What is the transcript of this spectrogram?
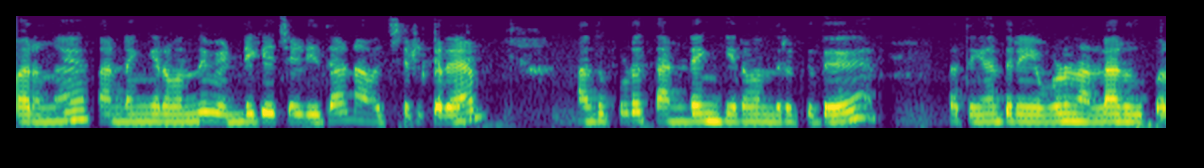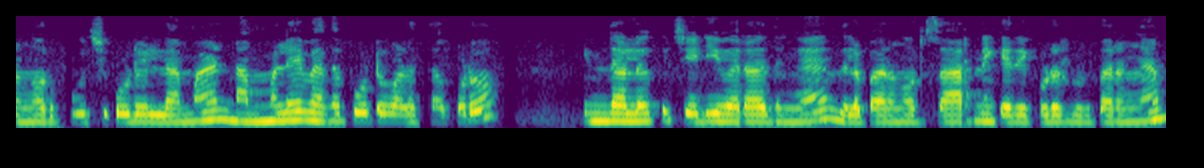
பாருங்கள் தண்டங்கீரை வந்து வெண்டைக்காய் செடி தான் நான் வச்சுருக்கிறேன். அது கூட தண்டங்கீரை வந்திருக்குது. பார்த்திங்கன்னா தெரியும். எவ்வளோ நல்லா இருக்குது பாருங்கள் ஒரு பூச்சி கூட இல்லாமல் நம்மளே விதை போட்டு வளர்த்தா கூட இந்த அளவுக்கு செடி வராதுங்க. இதில் பாருங்கள் ஒரு சாரணைக்கீரை கூட இருக்குது பாருங்கள்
